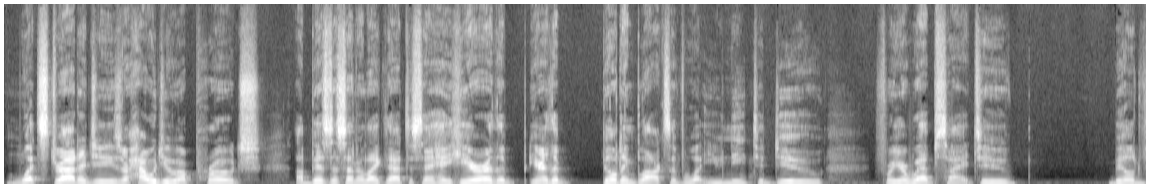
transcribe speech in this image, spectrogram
What strategies or how would you approach a business owner like that to say, hey, here are the here are the building blocks of what you need to do for your website to build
